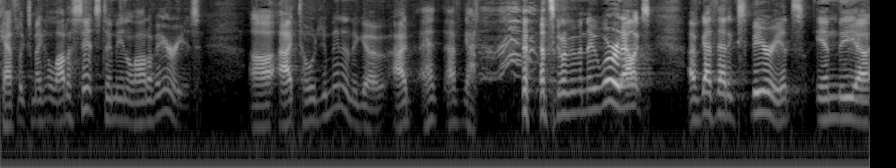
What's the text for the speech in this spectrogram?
Catholics make a lot of sense to me in a lot of areas. Uh, I told you a minute ago. I, have got that's going to be a new word, Alex. I've got that experience in the uh,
